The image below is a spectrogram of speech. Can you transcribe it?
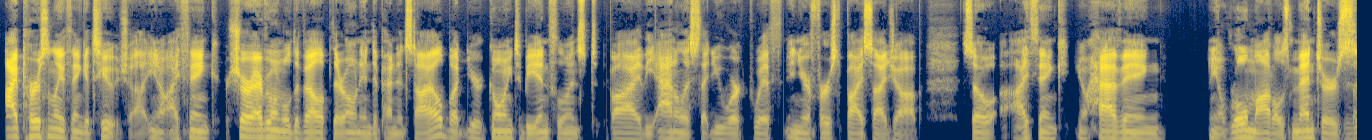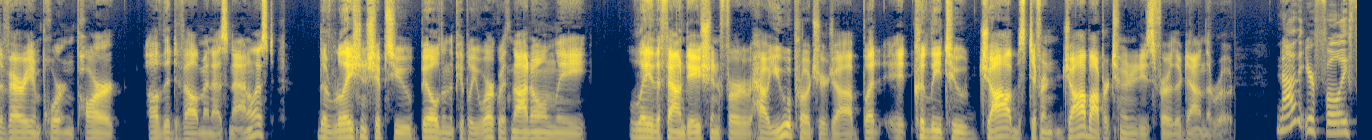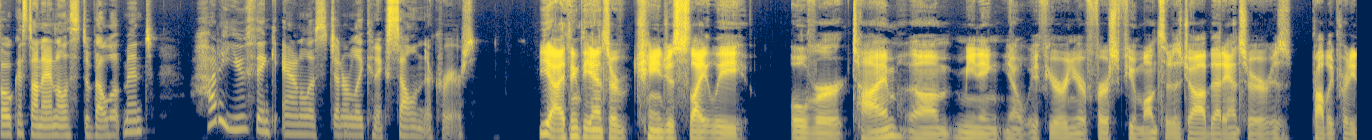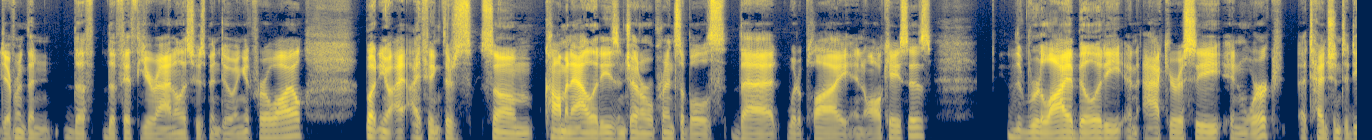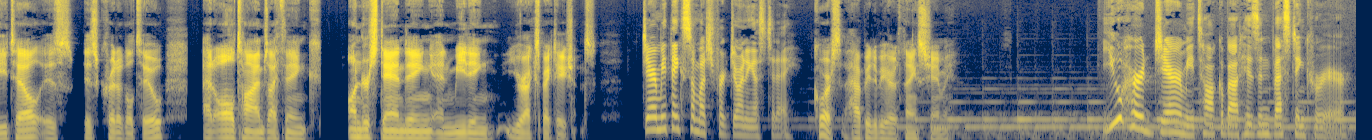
I personally think it's huge. Uh, you know, I think sure everyone will develop their own independent style, but you're going to be influenced by the analysts that you worked with in your first buy side job. So I think you know having you know role models mentors is a very important part of the development as an analyst the relationships you build and the people you work with not only lay the foundation for how you approach your job but it could lead to jobs different job opportunities further down the road now that you're fully focused on analyst development how do you think analysts generally can excel in their careers yeah i think the answer changes slightly over time um, meaning you know if you're in your first few months at a job that answer is probably pretty different than the the fifth year analyst who's been doing it for a while. But you know, I, I think there's some commonalities and general principles that would apply in all cases. The reliability and accuracy in work, attention to detail is is critical too. At all times, I think understanding and meeting your expectations. Jeremy, thanks so much for joining us today. Of course, happy to be here. Thanks, Jaimi. You heard Jeremy talk about his investing career.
